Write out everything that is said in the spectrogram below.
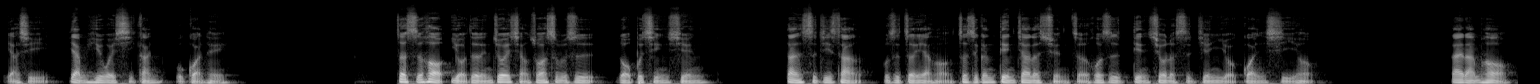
也是店休的时间有关系。这时候，有的人就会想说，是不是肉不新鲜？但实际上不是这样哦，这是跟店家的选择或是店休的时间有关系哦。台南吼，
